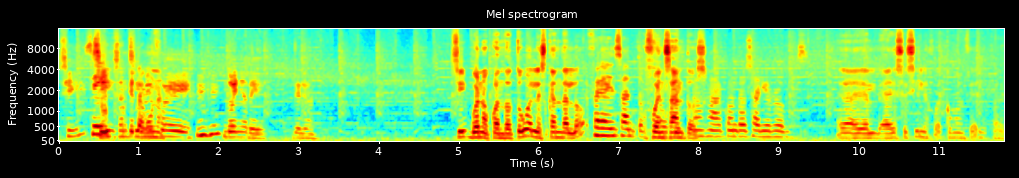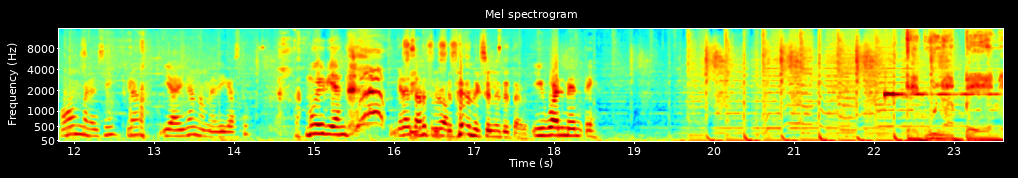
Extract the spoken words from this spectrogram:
Sí, sí, Santos también fue dueño de, León. Sí, bueno, cuando tuvo el escándalo. Fue en Santos. Fue en Santos. Ajá, con Rosario Robles. a ese sí le fue como en feria. Hombre, sí, claro. Y a ella no me digas tú. Muy bien. Gracias, Arturo. Sí, una excelente tarde. Igualmente. Tribuna PM.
